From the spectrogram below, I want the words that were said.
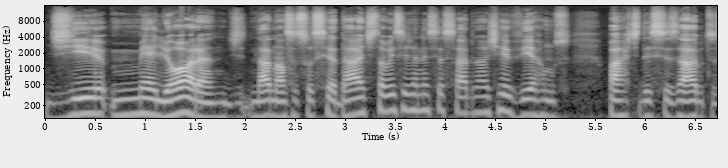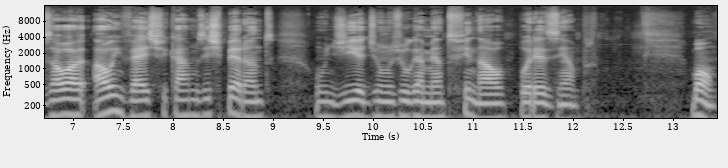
de melhora de, na nossa sociedade, talvez seja necessário nós revermos parte desses hábitos ao, ao invés de ficarmos esperando um dia de um julgamento final, por exemplo. Bom,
